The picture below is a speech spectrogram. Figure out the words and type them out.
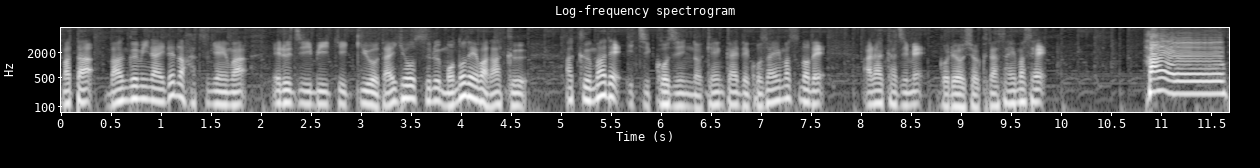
また番組内での発言は LGBTQ を代表するものではなくあくまで一個人の見解でございますのであらかじめご了承くださいませ。はおー。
